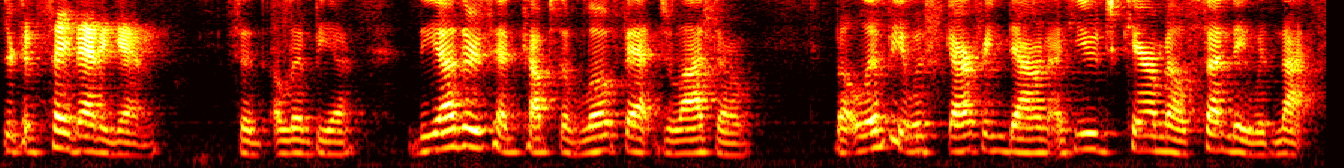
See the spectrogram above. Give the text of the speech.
You can say that again, said Olympia. The others had cups of low fat gelato, but Olympia was scarfing down a huge caramel sundae with nuts.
